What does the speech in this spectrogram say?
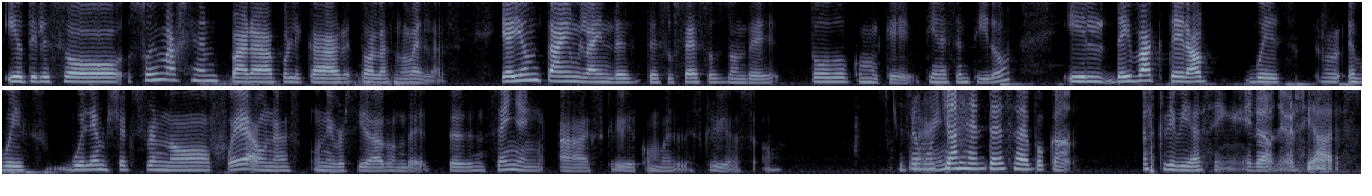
y utilizó su imagen para publicar todas las novelas. Y hay un timeline de, de sucesos donde todo como que tiene sentido. Y they backed it up with, with William Shakespeare no fue a una universidad donde te enseñen a escribir como él escribió. eso. Pero mucha gente de esa época escribía sin ir a universidades.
